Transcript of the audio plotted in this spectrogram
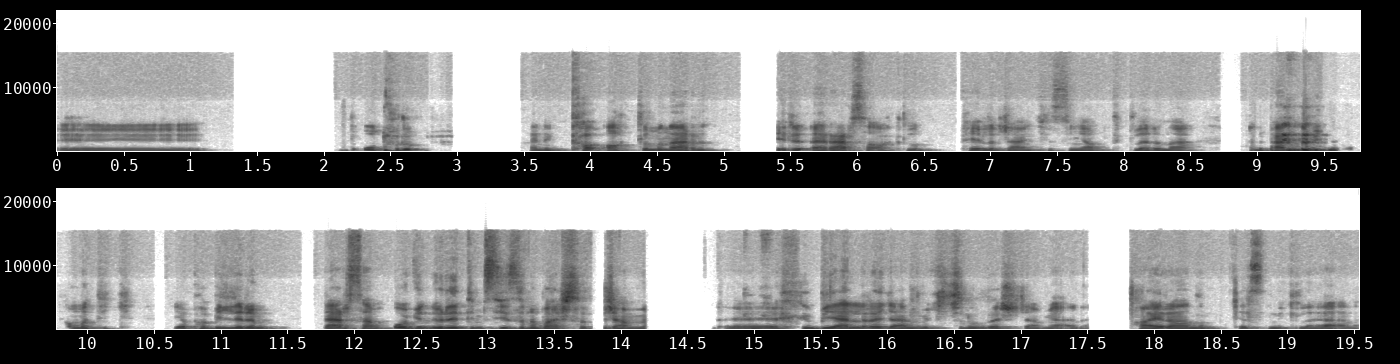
eee, oturup hani aklımın er, eri- ererse aklım Taylor Jenkins'in yaptıklarına hani ben de bir gün otomatik yapabilirim dersem o gün üretim season'ı başlatacağım ve eee, bir yerlere gelmek için uğraşacağım yani. Hayranım kesinlikle yani.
